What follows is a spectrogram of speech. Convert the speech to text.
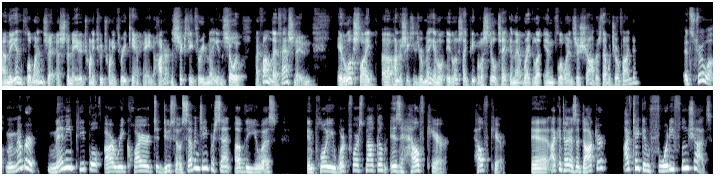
And the influenza estimated 22 23 campaign, 163 million. So I found that fascinating. It looks like uh, 163 million. It looks like people are still taking that regular influenza shot. Is that what you're finding? It's true. Well, remember, many people are required to do so. 17% of the US employee workforce, Malcolm, is healthcare. Healthcare. And I can tell you as a doctor, I've taken 40 flu shots.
